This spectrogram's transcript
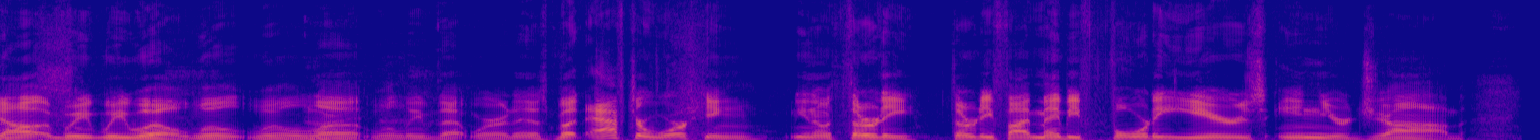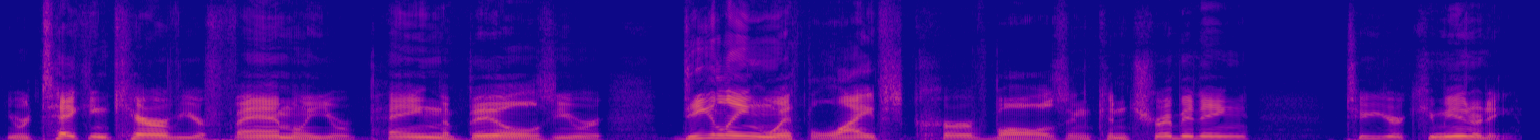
yeah, we, we will. We'll we'll uh, we'll leave that where it is. But after working, you know, 30, 35, maybe 40 years in your job, you were taking care of your family, you were paying the bills, you were dealing with life's curveballs and contributing to your community.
